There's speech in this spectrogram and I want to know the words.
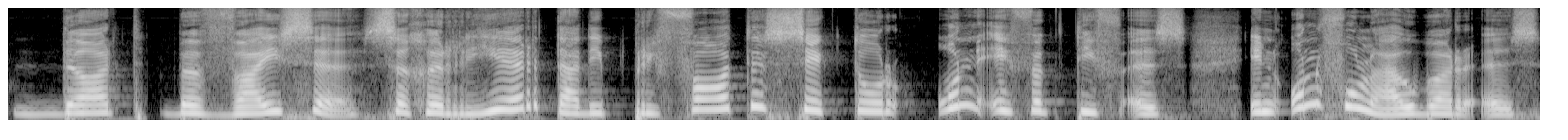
dat bewyse suggereer dat die private sektor oneffektief is en onvolhoubaar is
